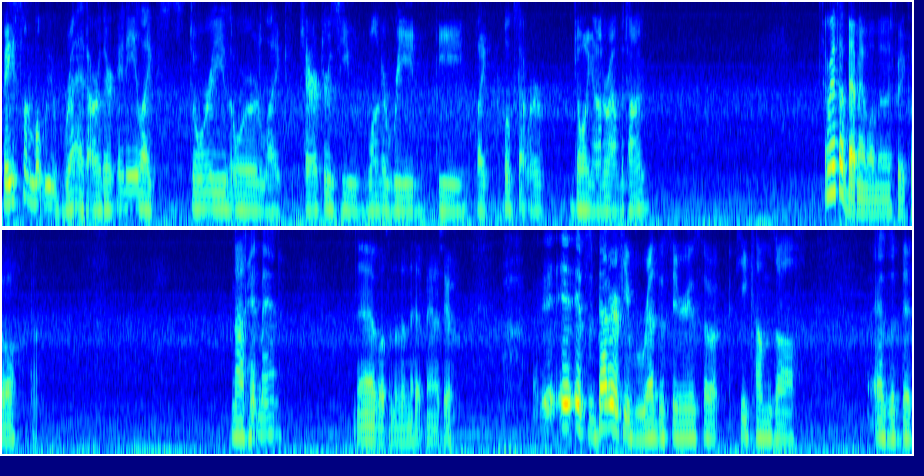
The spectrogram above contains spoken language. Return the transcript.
Based on what we read, are there any like stories or like characters you'd want to read the like books that were going on around the time? I mean, I thought Batman Woman was pretty cool. Not Hitman. Yeah, it wasn't as into Hitman as you. I i it's better if you've read the series, so he comes off as a bit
